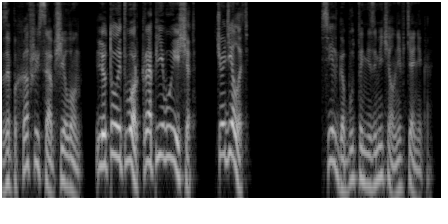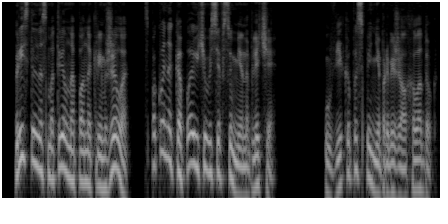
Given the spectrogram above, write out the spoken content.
Запыхавшись, сообщил он. «Лютует вор, крапиву ищет! Что делать?» Сельга будто не замечал нефтяника. Пристально смотрел на пана Кремжела, спокойно копающегося в суме на плече. У Вика по спине пробежал холодок.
